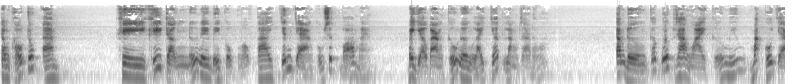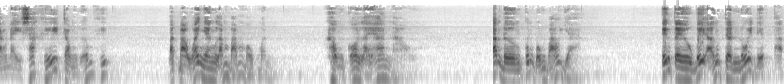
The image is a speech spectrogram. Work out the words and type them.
Trong khẩu trúc am, khi khí trần nữ ni bị cục một tay, chính chàng cũng xích bỏ mạng. Bây giờ bàn cứu nương lại chết lăn ra đó. Tam đường cất bước ra ngoài cửa miếu, mắt của chàng đầy sát khí trong gớm khiếp. Bạch bào quái nhân lẩm bẩm một mình. Không có lẽ nào. Tam đường cũng bụng bảo dạ. Tiếng tiều bí ẩn trên núi Điệp Thạch.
